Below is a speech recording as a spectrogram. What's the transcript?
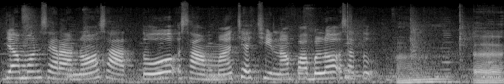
Jamon Serrano satu sama Cecina Pablo satu. Ah, eh,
